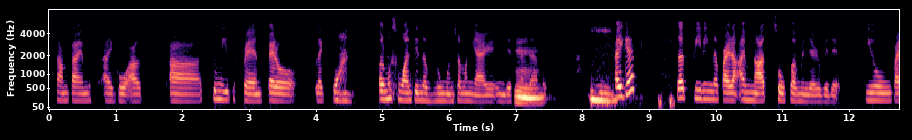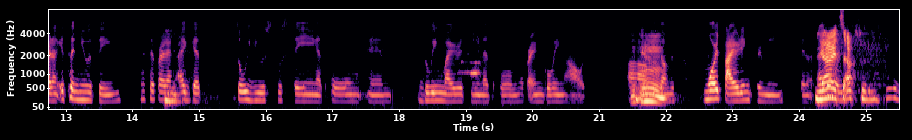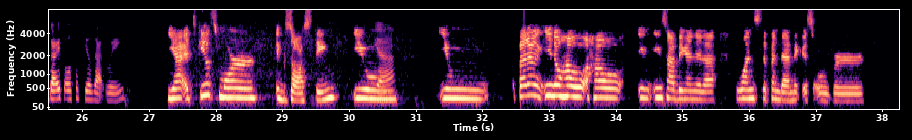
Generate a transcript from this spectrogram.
sometimes I go out uh, to meet a friend, pero like once, almost once in a blue moon siya mangyari in this mm. pandemic. Mm-hmm. I get that feeling na parang I'm not so familiar with it. Yung parang it's a new thing. Kasi parang mm. I get so used to staying at home and doing my routine at home, na parang going out, uh, mm-hmm. becomes more tiring for me. You know? Yeah, it's know, actually. Do you guys also feel that way? Yeah, it feels more exhausting. Yung, yeah. yung, parang, you know how, how, yung, yung sabi nga nila, once the pandemic is over,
